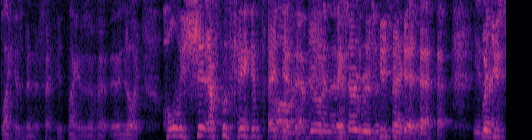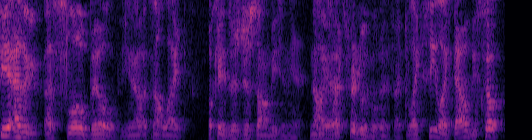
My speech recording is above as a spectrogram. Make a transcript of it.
blank has been infected, blank has been infected, and you're like, holy shit, everyone's getting infected. Oh, everyone in the server is infected. Yeah. Either- But you see it as a, a slow build, you know. It's not like okay, there's just zombies in here. No, Yeah, it's that's like pretty boom, cool. been infected. Like, see, like that would be cool. So,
